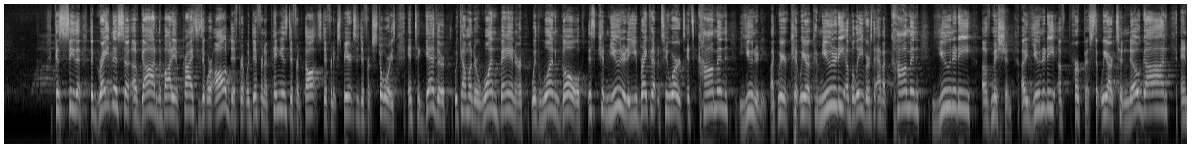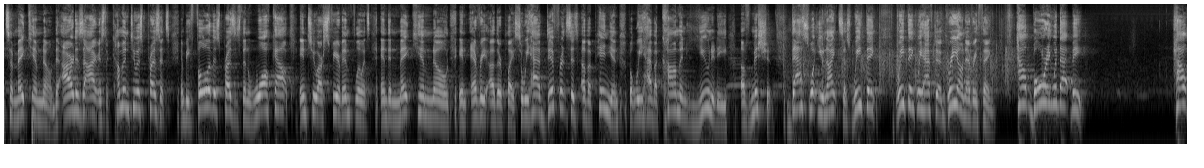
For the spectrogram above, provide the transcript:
Because, see, the, the greatness of God in the body of Christ is that we're all different with different opinions, different thoughts, different experiences, different stories. And together we come under one banner with one goal. This community, you break it up in two words it's common unity. Like we're, we are a community of believers that have a common unity of mission, a unity of purpose, that we are to know God and to make Him known. That our desire is to come into His presence and be full of His presence, then walk out into our sphere of influence influence and then make him known in every other place. So we have differences of opinion, but we have a common unity of mission. That's what unites us. We think we think we have to agree on everything. How boring would that be? How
